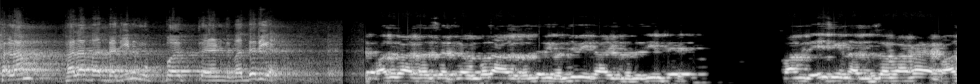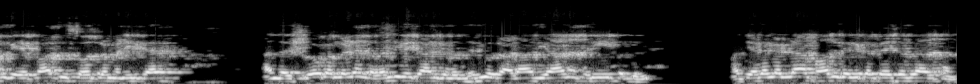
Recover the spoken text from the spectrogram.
பலம் பல பத்ததின்னு முப்பத்தி ரெண்டு பத்ததிகள் பாதுகாப்பு ஒன்பதாவது பந்ததி வந்திவீகாரிக பந்ததியும் பேரு. சுவாமி தேசிகன் அற்புதமாக பாதுகையை பார்த்து ஸ்தோத்திரம் பண்ணியிருக்கார். அந்த ஸ்லோகங்கள்ல இந்த வந்தி வைகாரிக பந்ததி ஒரு அடாதியான தனி பந்ததி மற்ற இடங்கள்ல பாதுகை கிட்ட பேசுறதா இருக்கும்.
